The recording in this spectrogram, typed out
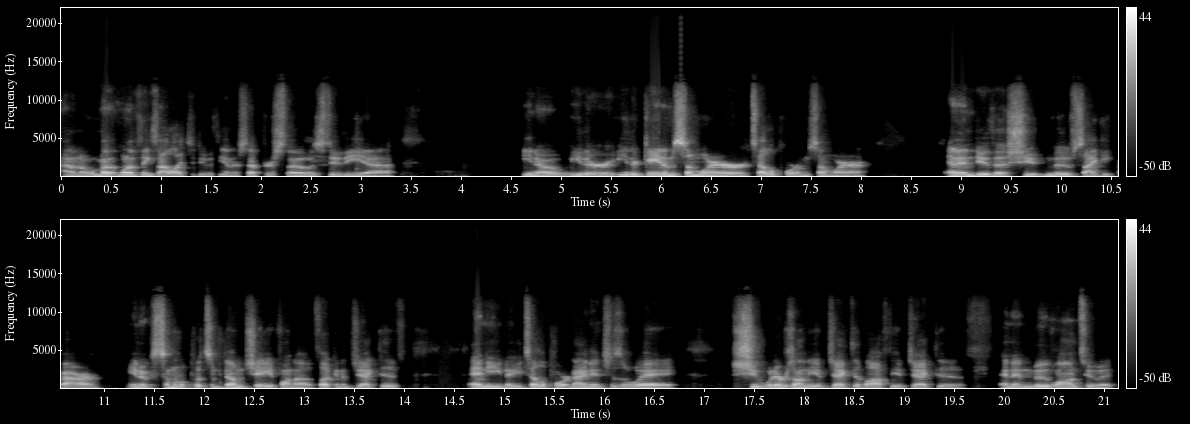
I don't know one of, the things I like to do with the interceptors though is do the uh, you know either either gate them somewhere or teleport them somewhere, and then do the shoot and move psychic power. You know, someone will put some dumb chafe on a fucking objective, and you know you teleport nine inches away, shoot whatever's on the objective off the objective, and then move on to it.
